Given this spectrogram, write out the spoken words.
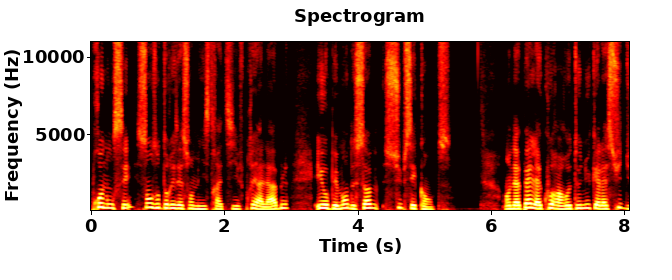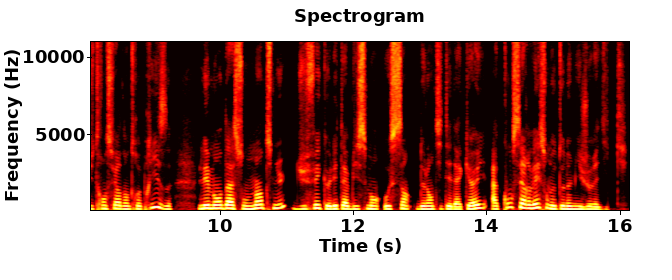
prononcée sans autorisation administrative préalable et au paiement de sommes subséquentes. En appel, la Cour a retenu qu'à la suite du transfert d'entreprise, les mandats sont maintenus du fait que l'établissement au sein de l'entité d'accueil a conservé son autonomie juridique.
